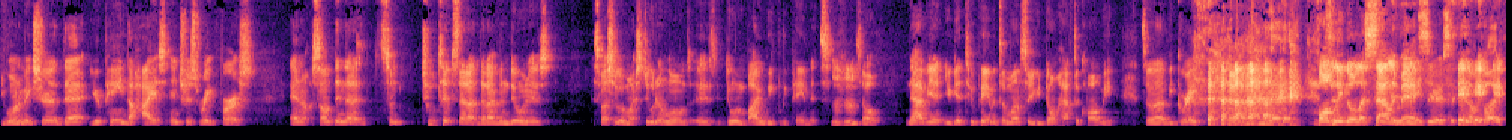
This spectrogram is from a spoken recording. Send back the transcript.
You want to make sure that you're paying the highest interest rate first. And something that some two tips that I, that I've been doing is, especially with my student loans, is doing biweekly payments. Mm-hmm. So Navient, you get two payments a month, so you don't have to call me. So that'd be great. Formerly known as Sallie Mae. Seriously, no, but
